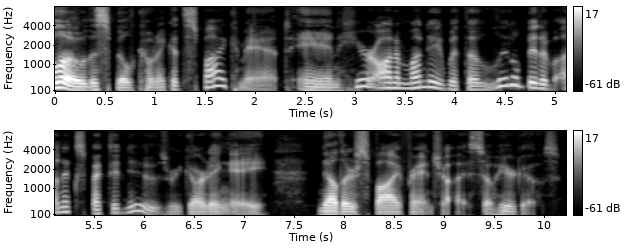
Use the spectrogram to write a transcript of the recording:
Hello, this is Bill Koenig at Spy Command, and here on a Monday with a little bit of unexpected news regarding a another spy franchise. So here goes.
